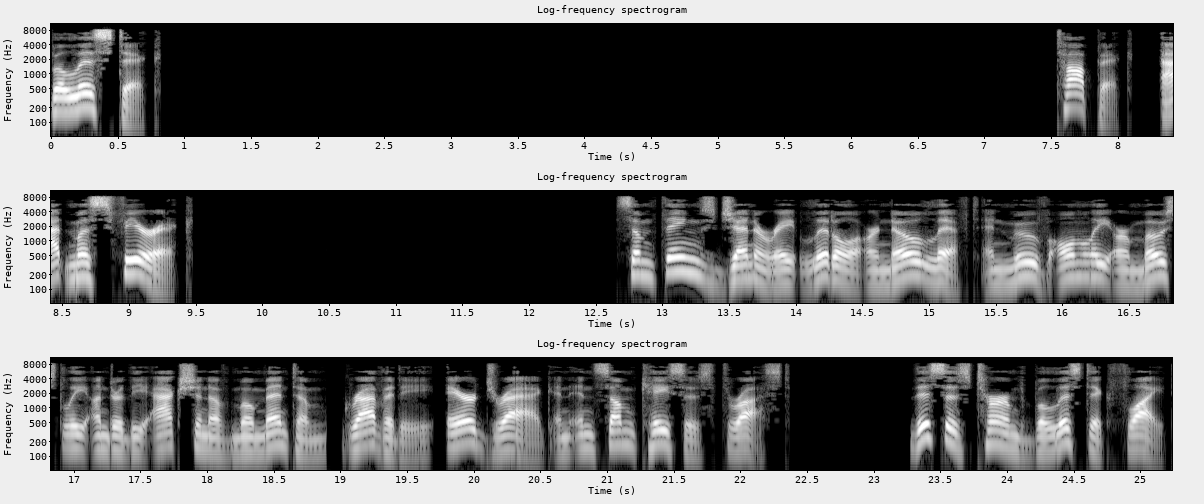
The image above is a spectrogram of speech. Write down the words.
Ballistic Topic: Atmospheric Some things generate little or no lift and move only or mostly under the action of momentum, gravity, air drag and in some cases thrust. This is termed ballistic flight.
